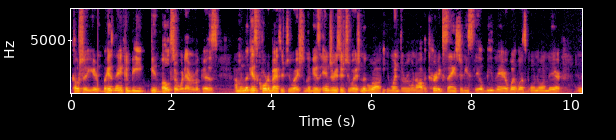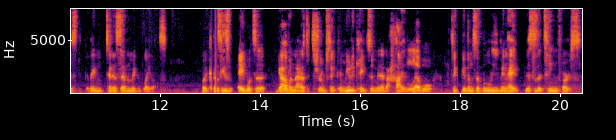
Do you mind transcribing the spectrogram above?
coach of the year, but his name can be get votes or whatever because I mean, look at his quarterback situation. Look at his injury situation. Look what all he went through, and all the critics saying, should he still be there? What, what's going on there? And they ten and seven to make the playoffs because he's able to galvanize the troops and communicate to men at a high level to get them to believe in, hey, this is a team first.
